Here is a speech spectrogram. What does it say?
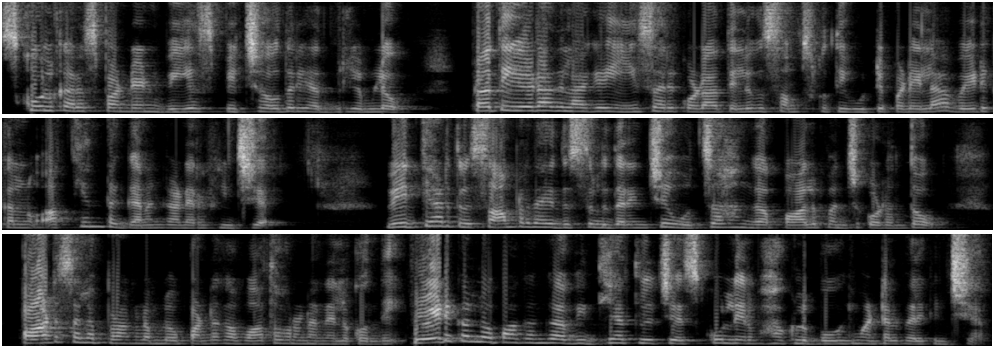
స్కూల్ కరెస్పాండెంట్ విఎస్పి చౌదరి ఆధ్వర్యంలో ప్రతి ఏడాదిలాగే ఈసారి కూడా తెలుగు సంస్కృతి ఉట్టిపడేలా వేడుకలను అత్యంత ఘనంగా నిర్వహించారు. విద్యార్థులు సాంప్రదాయ దుస్తులు ధరించి ఉత్సాహంగా పాలు పంచుకోవడంతో పాఠశాల ప్రాంగణంలో పండగ వాతావరణం నెలకొంది. వేడుకల్లో భాగంగా విద్యార్థులు చే స్కూల్ నిర్వాహకులు భోగి మంటలు వెలిగించారు.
